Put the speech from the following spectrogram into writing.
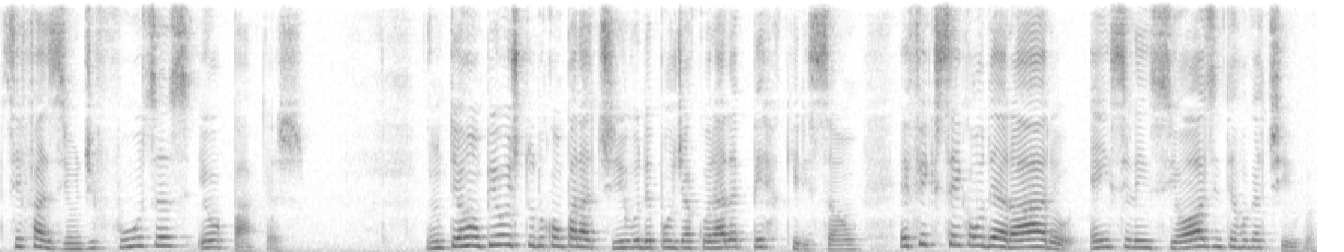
se faziam difusas e opacas. Interrompi o estudo comparativo depois de acurada perquirição e fixei Calderaro em silenciosa interrogativa.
